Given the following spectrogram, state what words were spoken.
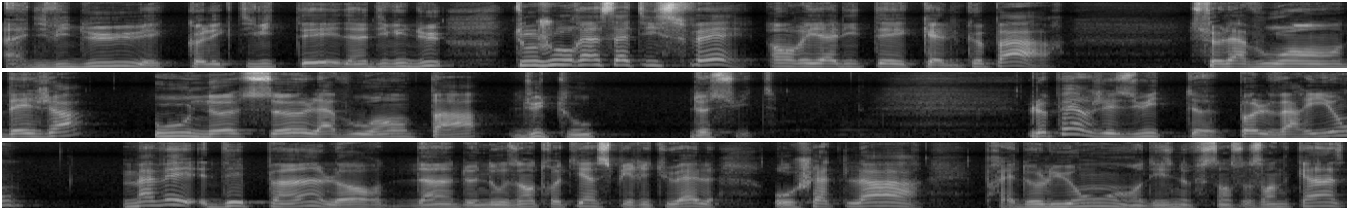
individu et collectivité d'individus toujours insatisfaits en réalité quelque part, se l'avouant déjà, ou ne se l'avouant pas du tout de suite. Le père jésuite Paul Varillon m'avait dépeint lors d'un de nos entretiens spirituels au Châtelard, près de Lyon, en 1975,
